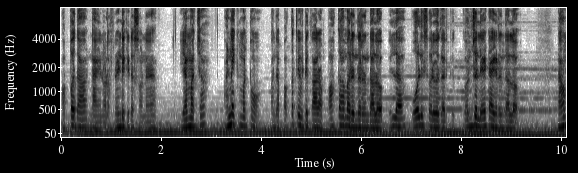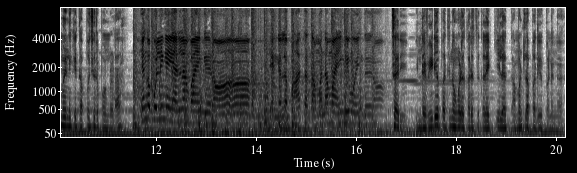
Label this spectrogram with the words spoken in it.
அப்போ தான் நான் என்னோடய ஃப்ரெண்டுக்கிட்ட சொன்னேன் ஏமாச்சான் அன்னைக்கு மட்டும் அந்த பக்கத்து வீட்டுக்காரன் பார்க்காம இருந்திருந்தாலோ இல்லை போலீஸ் வருவதற்கு கொஞ்சம் லேட்டாக இருந்தாலோ நாம் இன்னைக்கு தப்பிச்சிருப்போம்லடா. எங்க புள்ளைங்க எல்லாம் பயங்கரம். எங்களை பார்த்த தமன்னா மயங்கி ஓய்ந்துரும். சரி இந்த வீடியோ பற்றின உங்களோட கருத்துக்களை கீழே கமெண்ட்டில் பதிவு பண்ணுங்கள்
